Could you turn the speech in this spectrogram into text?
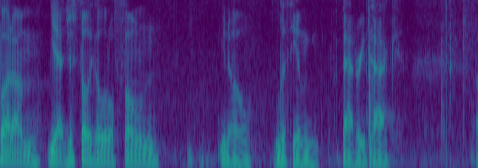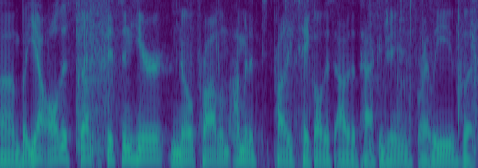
But um, yeah, just like a little phone, you know, lithium battery pack. Um, but yeah, all this stuff fits in here, no problem. I'm gonna probably take all this out of the packaging before I leave, but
